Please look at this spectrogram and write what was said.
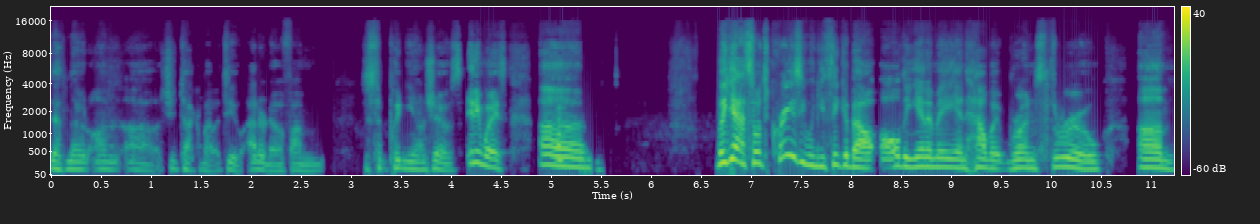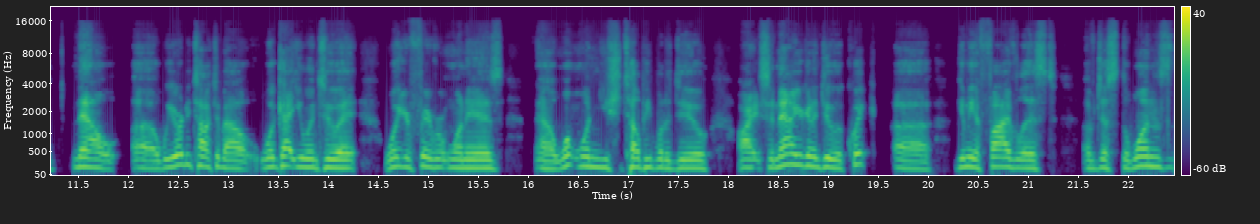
death note on uh she'd talk about it too. I don't know if i'm just putting you on shows. Anyways um but yeah, so it's crazy when you think about all the anime and how it runs through. Um, now uh, we already talked about what got you into it, what your favorite one is, uh, what one you should tell people to do. All right, so now you're going to do a quick, uh, give me a five list of just the ones,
